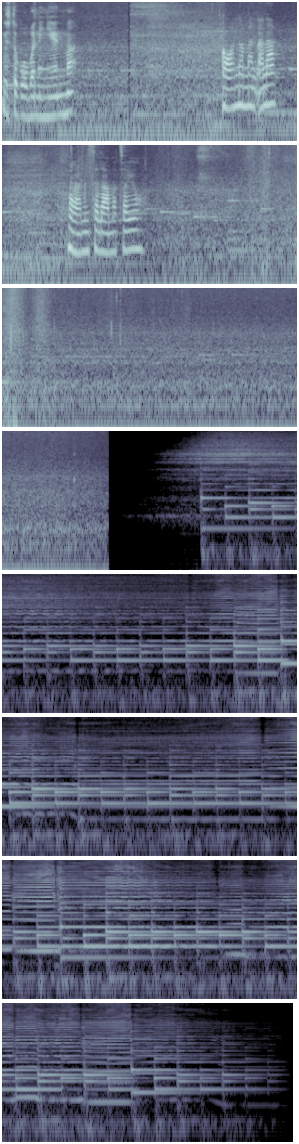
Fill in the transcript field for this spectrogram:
Gusto po ba ninyo yan, ma? Oo naman anak. Maraming salamat sa'yo.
